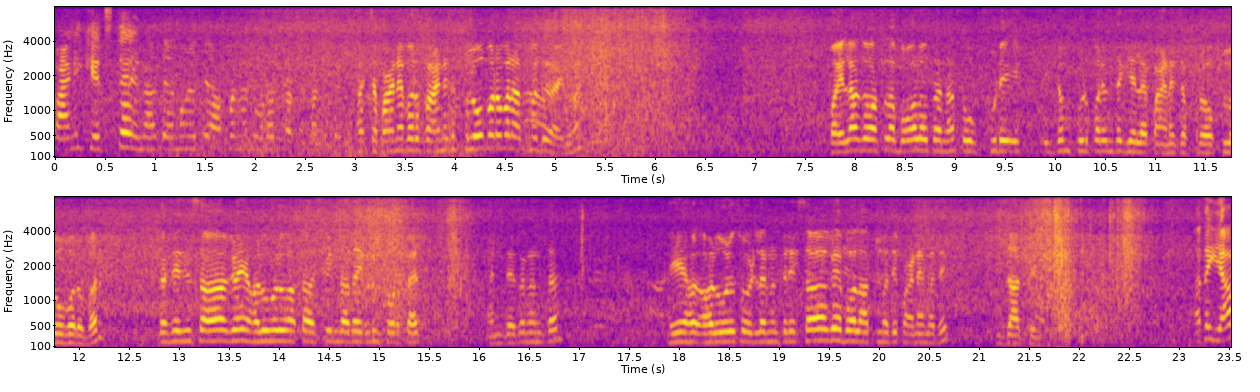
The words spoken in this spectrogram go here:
पाणी खेचतंय ना त्यामुळे ते आपण ओढत जातो खाली. अच्छा पाण्याबरोबर पाण्याचा फ्लो बरोबर आतमध्ये जाईल ना? पहिला जो असला बॉल होता ना तो पुढे एक एकदम पुढपर्यंत गेला पाण्याच्या फ्लो फ्लो बरोबर. तसे हे सगळे हळूहळू आता अश्विन दादा इकडून सोडतायत. आणि त्याच्यानंतर हे हळूहळू सोडल्यानंतर हे सगळे बॉल आतमध्ये पाण्यामध्ये जातील. आता या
